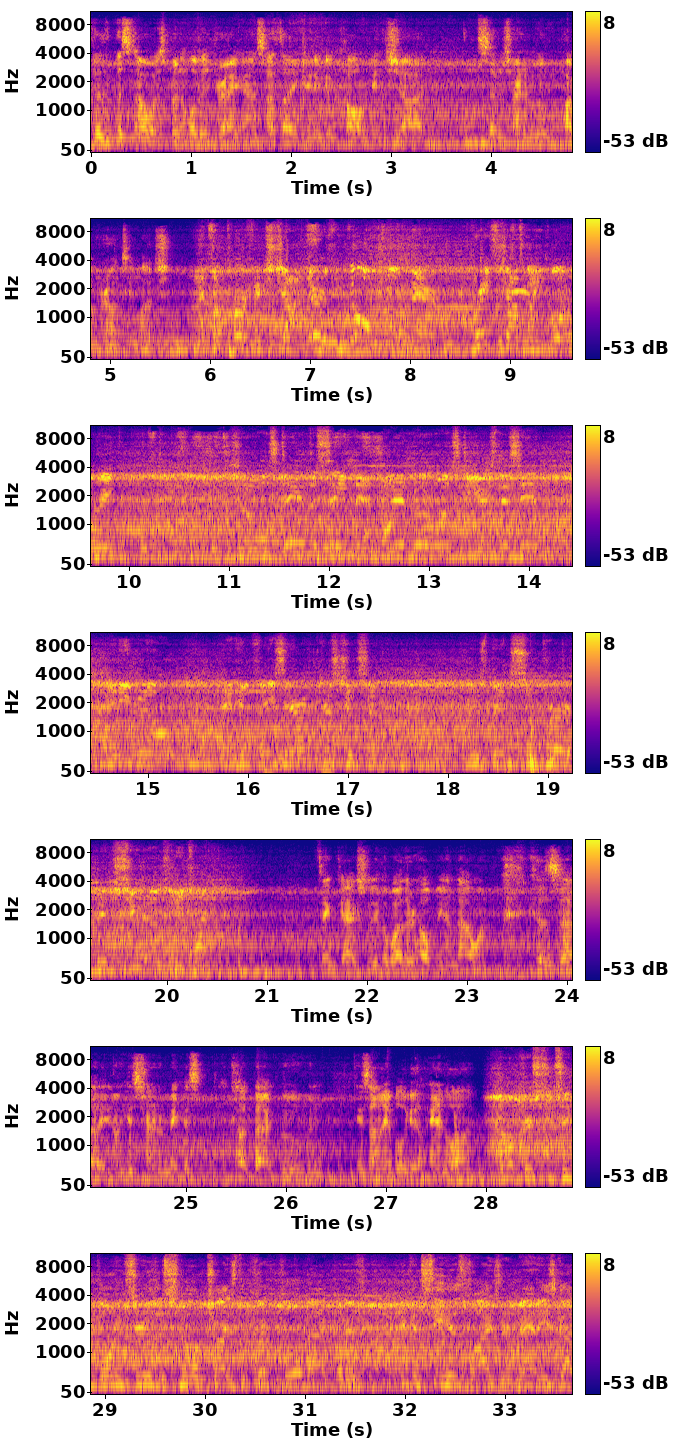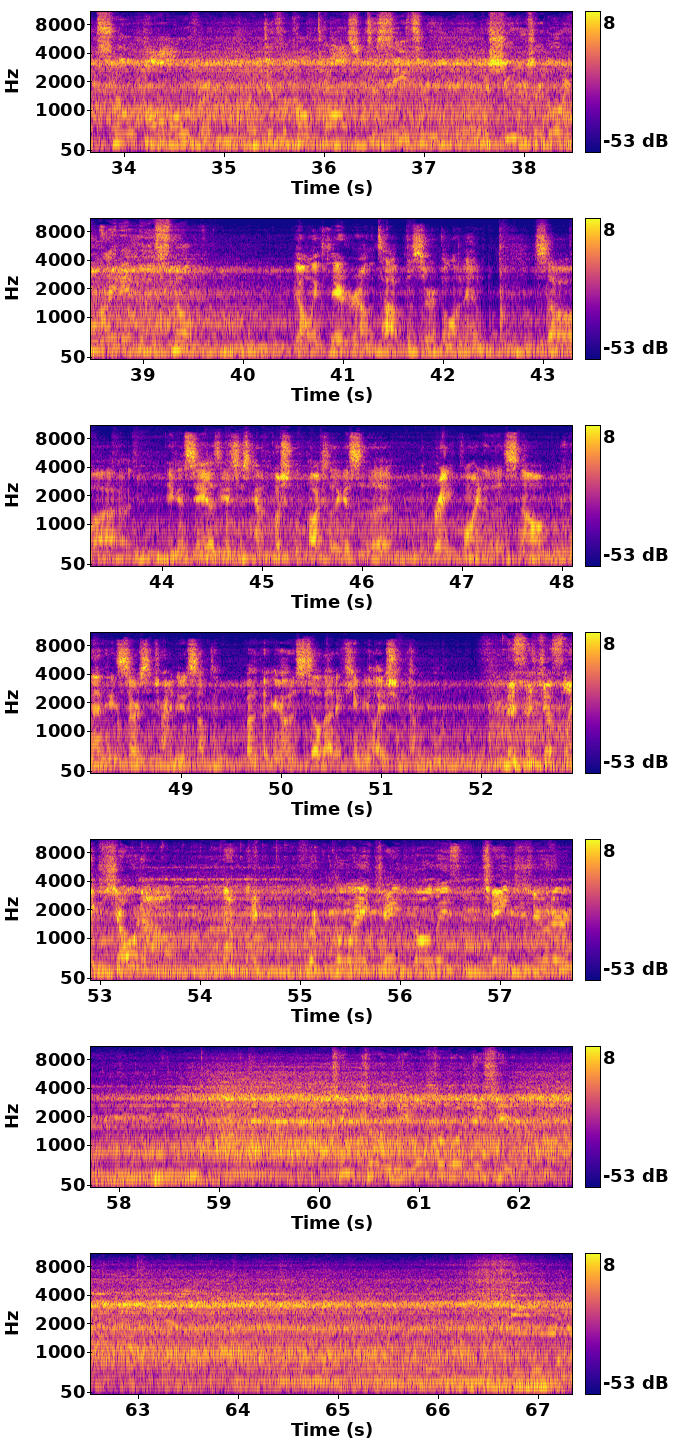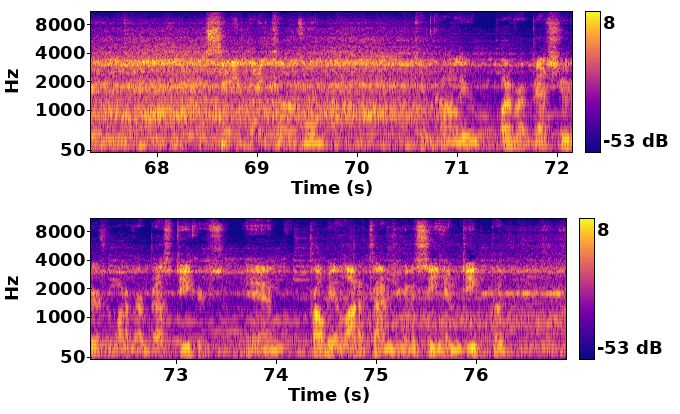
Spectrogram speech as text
the, the snow was putting a little bit of drag on it. So I thought he made a good call, made the shot instead of trying to move the puck around too much. That's a perfect shot. There's no room. Great shot by Kotalik. So stay in the same net. Ryan Miller wants to use this in, and he will. And he'll face Erik Christensen, who's been superb in shootouts, and he tried. I think actually the weather helped me on that one because uh, you know he's trying to make a, cut back move and he's unable to get a handle on it. Well, Christensen going through the snow tries the quick pullback, but if you can see his visor, man, he's got snow all over it. A difficult task to see through. The shooters are going right into the snow. They only cleared around the top of the circle and in, so uh, you can see as he's just kind of pushing the puck till he gets to the, the break point of the snow, and then he starts to try and do something. But you know, there's still that accumulation coming. This is just like showdown. Breakaway, change goalies, change shooter. Tim Connolly 0 for 1 this year. Saved by Conklin. Tim Connolly, one of our best shooters and one of our best dekers. And probably a lot of times you're going to see him deke, but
